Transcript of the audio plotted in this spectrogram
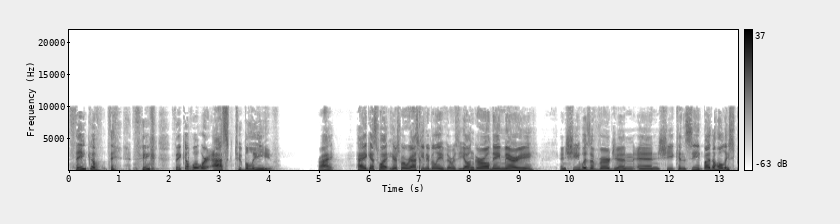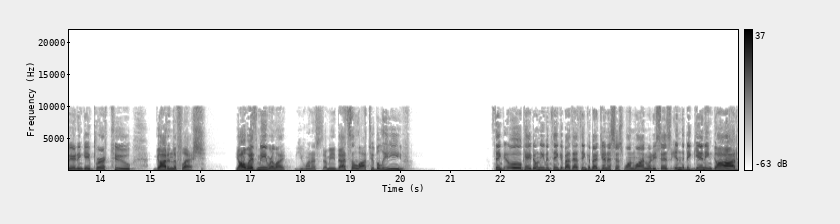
Think of, think, think of what we're asked to believe, right? Hey, guess what? Here's what we're asking to believe. There was a young girl named Mary, and she was a virgin, and she conceived by the Holy Spirit and gave birth to God in the flesh. Y'all with me? We're like, you want us? I mean, that's a lot to believe. Think, oh, okay, don't even think about that. Think about Genesis 1 1, where he says, In the beginning, God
